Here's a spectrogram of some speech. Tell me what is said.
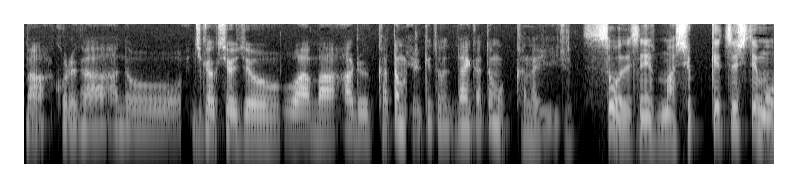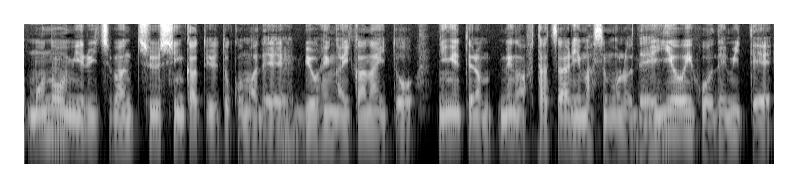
まあこれがあの自覚症状はまあある方もいるけどない方もかなりいる。そうですね、まあ、出血してもものを見る一番中心下というところまで病変がいかないと、人間っていうのは目が2つありますもので、うん、いい方で見て、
